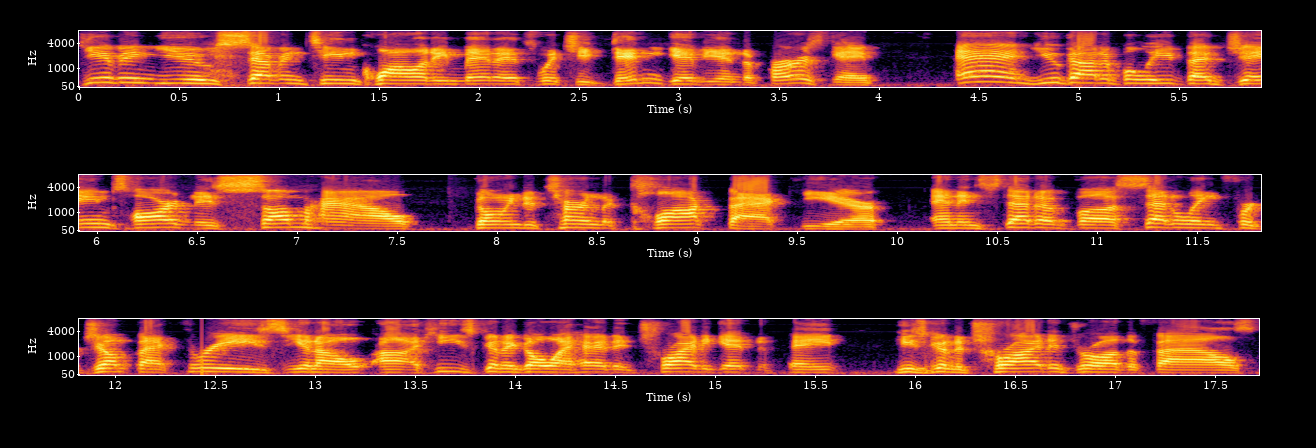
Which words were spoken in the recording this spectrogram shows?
giving you 17 quality minutes, which he didn't give you in the first game, and you got to believe that James Harden is somehow going to turn the clock back here. And instead of uh, settling for jump back threes, you know, uh, he's going to go ahead and try to get in the paint. He's going to try to draw the fouls.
